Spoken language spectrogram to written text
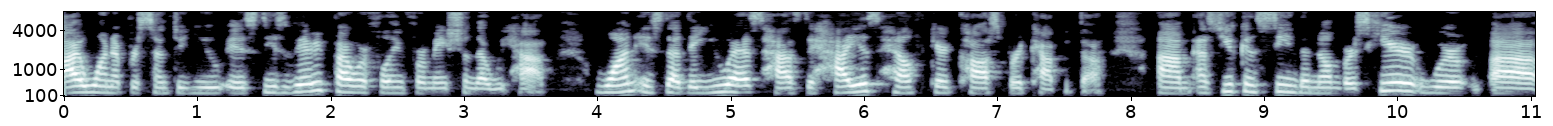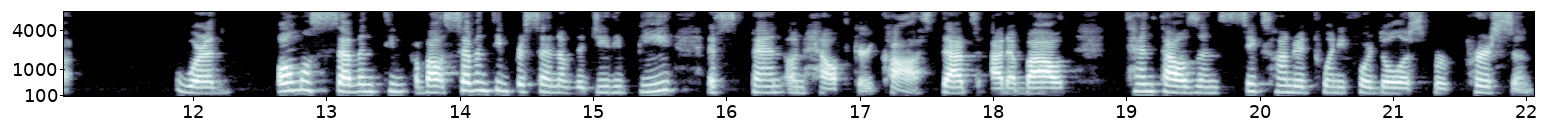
I want to present to you is this very powerful information that we have. One is that the US has the highest healthcare cost per capita. Um, as you can see in the numbers here, we're, uh, we're almost 17 about 17% of the GDP is spent on healthcare costs. That's at about $10,624 per person.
